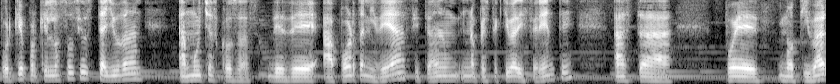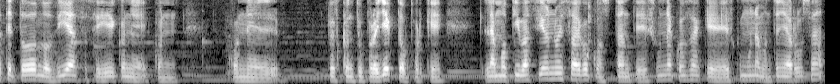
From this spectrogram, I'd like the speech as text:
¿Por qué? Porque los socios te ayudan a muchas cosas. Desde aportan ideas y te dan una perspectiva diferente hasta pues motivarte todos los días a seguir con el, con, con el pues con tu proyecto porque la motivación no es algo constante, es una cosa que es como una montaña rusa,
